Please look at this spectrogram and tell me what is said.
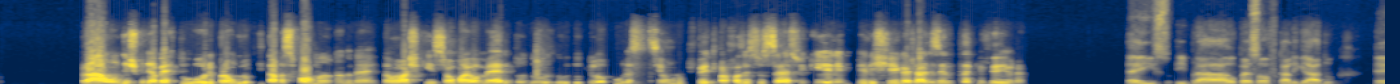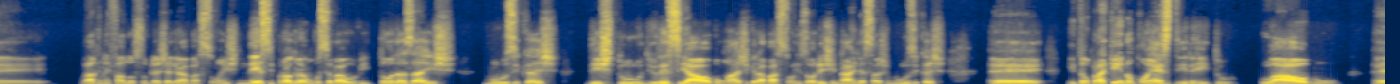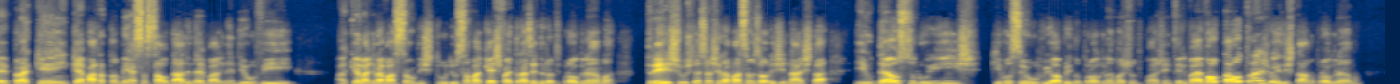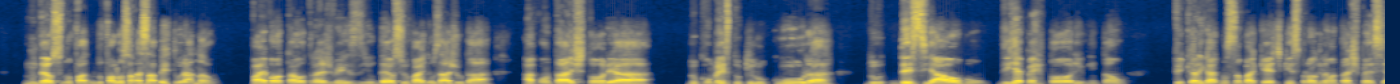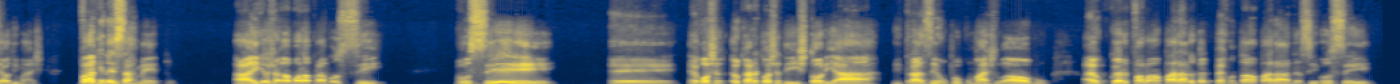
para um disco de abertura e para um grupo que estava se formando, né? Então eu acho que isso é o maior mérito do, do, do Que Loucura. Assim, é um grupo feito para fazer sucesso e que ele, ele chega já dizendo da que veio, né? É isso. E para o pessoal ficar ligado, é... Wagner falou sobre as gravações. Nesse programa você vai ouvir todas as músicas de estúdio desse álbum, as gravações originais dessas músicas. É... Então, para quem não conhece direito o álbum, é, para quem quer matar também essa saudade, né, Wagner, de ouvir aquela gravação de estúdio. O SambaCast vai trazer durante o programa trechos dessas gravações originais, tá? E o Delcio Luiz, que você ouviu abrindo o programa junto com a gente, ele vai voltar outras vezes, tá? No programa. O Delcio não, não falou só nessa abertura, não. Vai voltar outras vezes e o Delcio vai nos ajudar a contar a história do começo do Que Loucura, do, desse álbum, de repertório. Então, fica ligado no SambaCast que esse programa tá especial demais. Wagner Sarmento, aí eu jogo a bola para você. Você é, é, gosta, é o cara que gosta de historiar, de trazer um pouco mais do álbum. Aí eu quero te falar uma parada, eu quero te perguntar uma parada. Se você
